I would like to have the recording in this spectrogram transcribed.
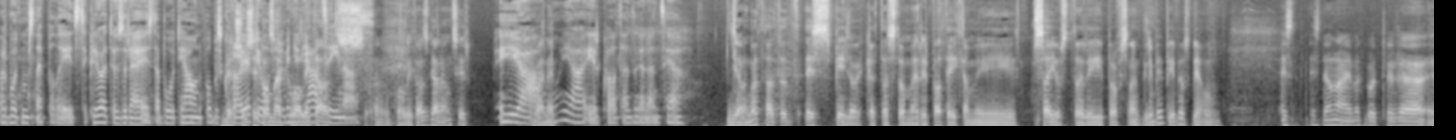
varbūt mums nepalīdz tik ļoti uzreiz dabūt jaunu publisku Bet projektu, ir jo mums par viņu ir kvalitātes, jācīnās. uh, kvalitātes garants. Ir. Jā, nu, jā, ir kvalitātes garants. Jā. Jā, nu tā tad es pieļauju, ka tas tomēr ir patīkami sajust arī profesionāli. Gribēju piebilst, jā. Es, es domāju, varbūt ir uh,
